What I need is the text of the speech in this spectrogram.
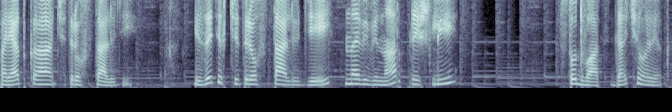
порядка 400 людей. Из этих 400 людей на вебинар пришли 120 да, человек.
